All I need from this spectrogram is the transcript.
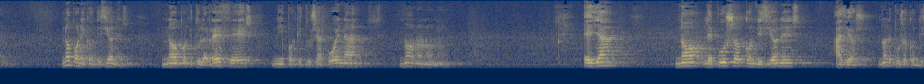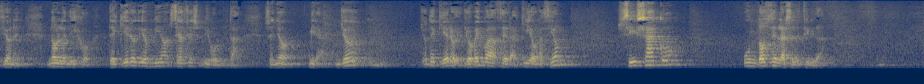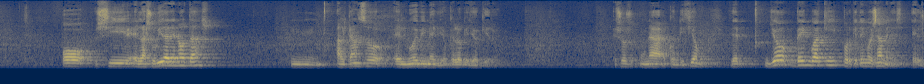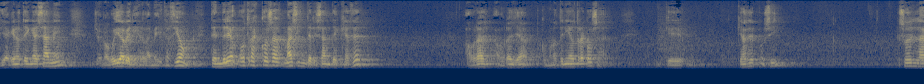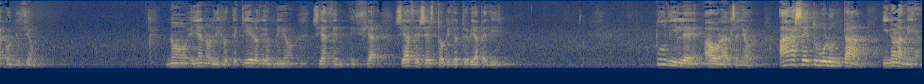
No pone condiciones. No porque tú le reces, ni porque tú seas buena. No, no, no, no. Ella no le puso condiciones a Dios, no le puso condiciones. No le dijo, te quiero Dios mío si haces mi voluntad. Señor, mira, yo, yo te quiero, yo vengo a hacer aquí oración si saco un 12 en la selectividad. O si en la subida de notas mm, alcanzo el nueve y medio, que es lo que yo quiero. Eso es una condición. Yo vengo aquí porque tengo exámenes. El día que no tenga examen, yo no voy a venir a la meditación. Tendré otras cosas más interesantes que hacer. Ahora, ahora ya, como no tenía otra cosa que, que hacer, pues sí. Eso es la condición. No, ella no le dijo, te quiero, Dios mío, si, si haces esto que yo te voy a pedir. Tú dile ahora al Señor, hágase tu voluntad y no la mía.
